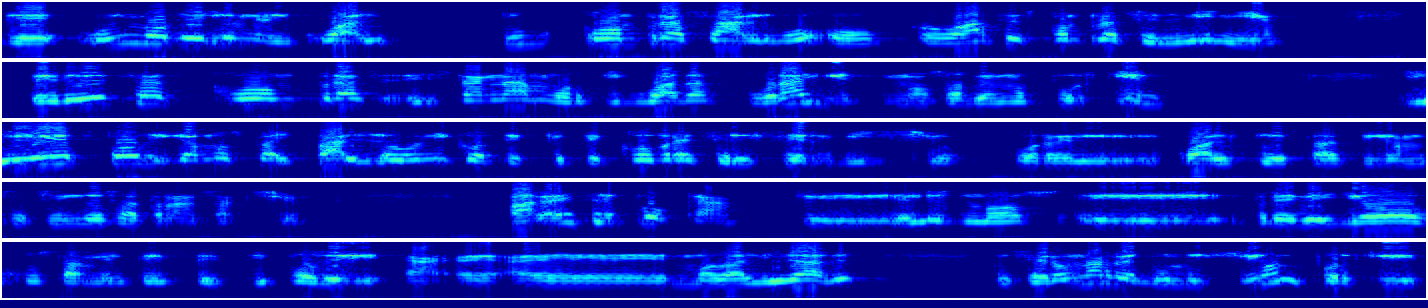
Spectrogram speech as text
de un modelo en el cual tú compras algo o, o haces compras en línea, pero esas compras están amortiguadas por alguien, no sabemos por quién. Y esto, digamos, PayPal lo único que te cobra es el servicio por el cual tú estás, digamos, haciendo esa transacción. Para esa época, que Elliot Moss eh, preveyó justamente este tipo de eh, eh, modalidades, pues era una revolución porque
